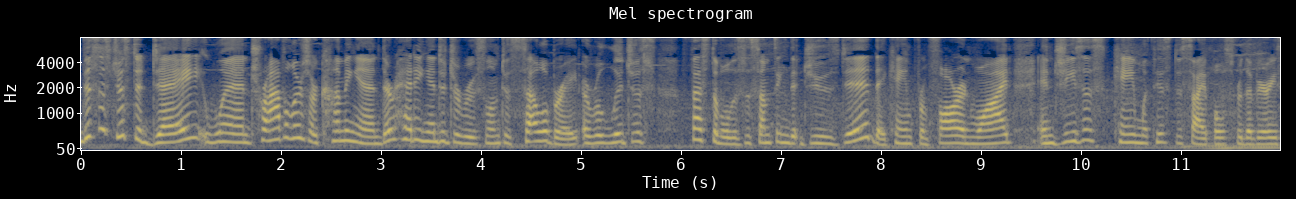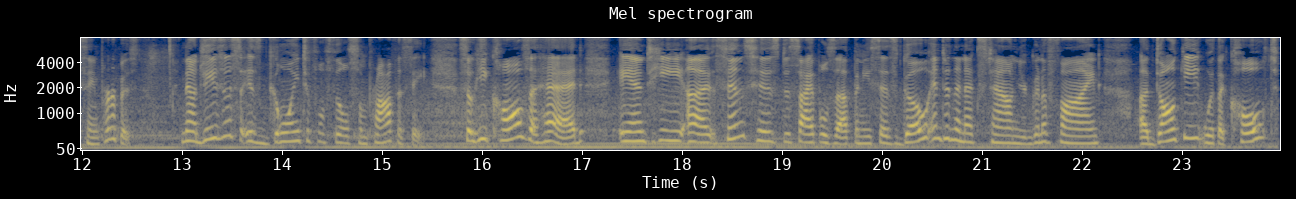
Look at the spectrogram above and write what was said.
This is just a day when travelers are coming in, they're heading into Jerusalem to celebrate a religious festival. This is something that Jews did. They came from far and wide, and Jesus came with his disciples for the very same purpose. Now, Jesus is going to fulfill some prophecy. So he calls ahead and he uh, sends his disciples up and he says, Go into the next town. You're going to find a donkey with a colt.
